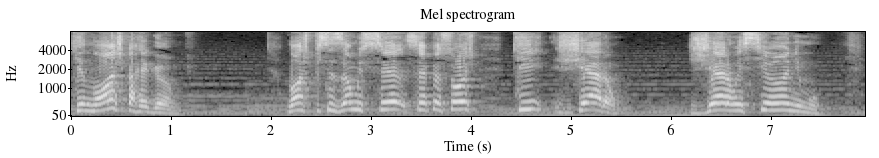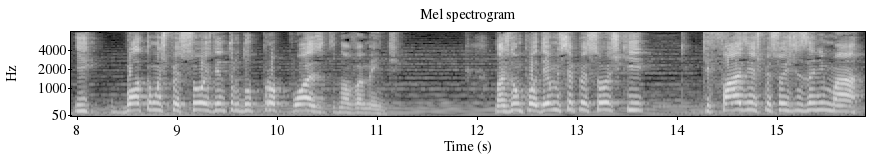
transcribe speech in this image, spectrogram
que nós carregamos. Nós precisamos ser, ser pessoas que geram geram esse ânimo e botam as pessoas dentro do propósito novamente. Nós não podemos ser pessoas que, que fazem as pessoas desanimar.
